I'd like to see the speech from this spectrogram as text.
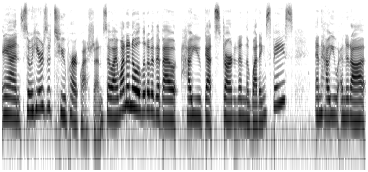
And so here's a two part question. So I want to know a little bit about how you got started in the wedding space and how you ended up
